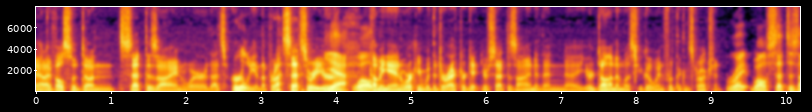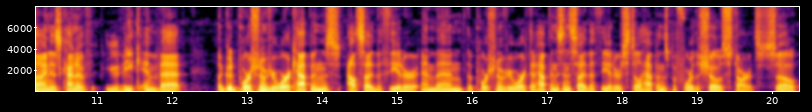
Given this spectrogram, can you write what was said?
And I've also done set design where that's early in the process, where you're yeah, well, coming in, working with the director, getting your set design, and then uh, you're done unless you go in for the construction. Right. Well, set design is kind of unique in that a good portion of your work happens outside the theater, and then the portion of your work that happens inside the theater still happens before the show starts. So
